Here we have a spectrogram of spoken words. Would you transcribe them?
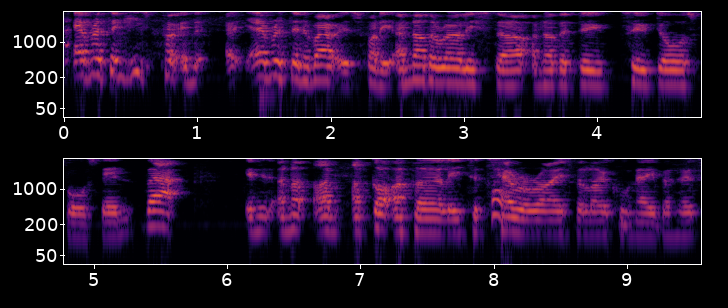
But everything he's put in, everything about it's funny. Another early start, another do two doors forced in. That is, and I- I've got up early to terrorise the local neighbourhood.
